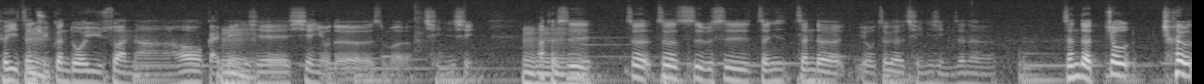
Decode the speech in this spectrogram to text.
可以争取嗯更多预算啊，然后改变嗯一些现有的什么情形。嗯，那可嗯是这这是不是真真的有这个情形？真的真的就就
